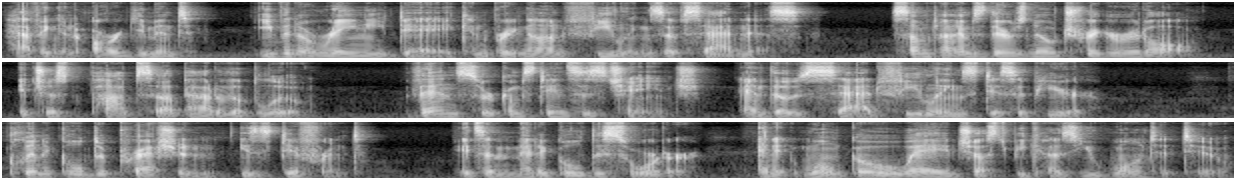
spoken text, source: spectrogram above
having an argument, even a rainy day can bring on feelings of sadness. Sometimes there's no trigger at all, it just pops up out of the blue. Then circumstances change, and those sad feelings disappear. Clinical depression is different. It's a medical disorder, and it won't go away just because you want it to.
